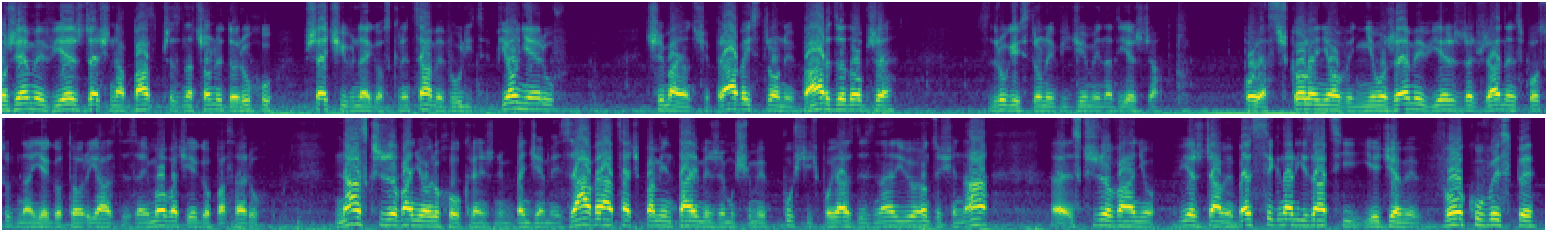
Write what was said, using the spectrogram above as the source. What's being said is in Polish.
możemy wjeżdżać na pas przeznaczony do ruchu przeciwnego. Skręcamy w ulicę Pionierów, trzymając się prawej strony bardzo dobrze. Z drugiej strony widzimy nadjeżdża pojazd szkoleniowy. Nie możemy wjeżdżać w żaden sposób na jego tor jazdy, zajmować jego pasa ruchu. Na skrzyżowaniu o ruchu okrężnym będziemy zawracać. Pamiętajmy, że musimy puścić pojazdy znajdujące się na skrzyżowaniu. Wjeżdżamy bez sygnalizacji, jedziemy wokół wyspy.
